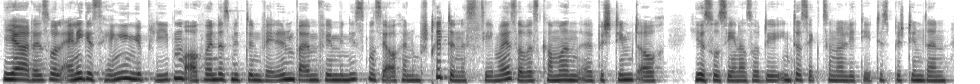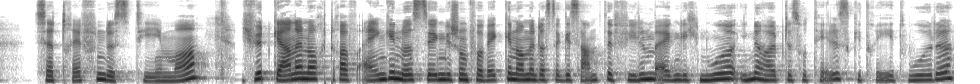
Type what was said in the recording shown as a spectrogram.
Ja, da ist wohl einiges hängen geblieben, auch wenn das mit den Wellen beim Feminismus ja auch ein umstrittenes Thema ist, aber das kann man äh, bestimmt auch hier so sehen. Also die Intersektionalität ist bestimmt ein sehr treffendes Thema. Ich würde gerne noch darauf eingehen, du hast ja irgendwie schon vorweggenommen, dass der gesamte Film eigentlich nur innerhalb des Hotels gedreht wurde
